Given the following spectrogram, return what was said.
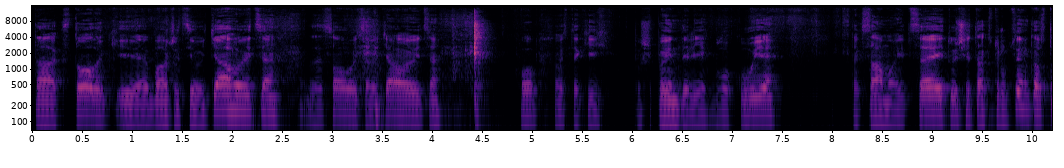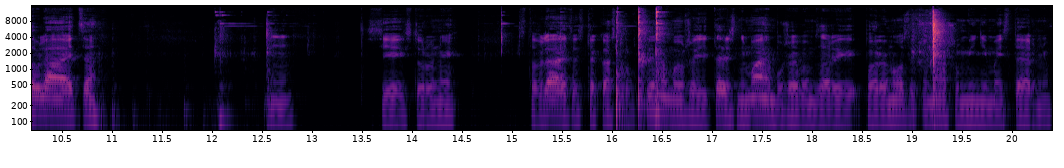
Так, столик, і я бачу, ці витягуються, засовуються, витягуються. Хоп, ось такий шпиндель їх блокує. Так само і цей. Тут ще так струбцинка вставляється. З цієї сторони вставляється ось така струбцина. Ми вже її теж знімаємо, бо вже будемо зараз переносити у нашу міні-майстерню.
